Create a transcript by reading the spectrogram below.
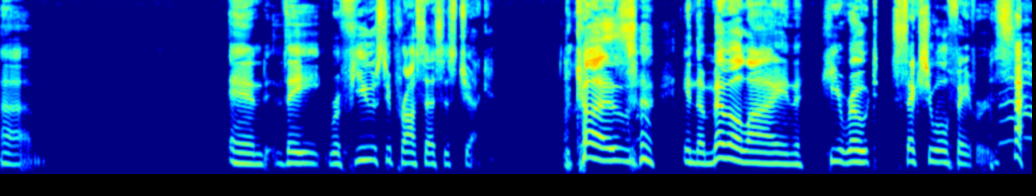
Um, and they refused to process his check because in the memo line he wrote sexual favors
